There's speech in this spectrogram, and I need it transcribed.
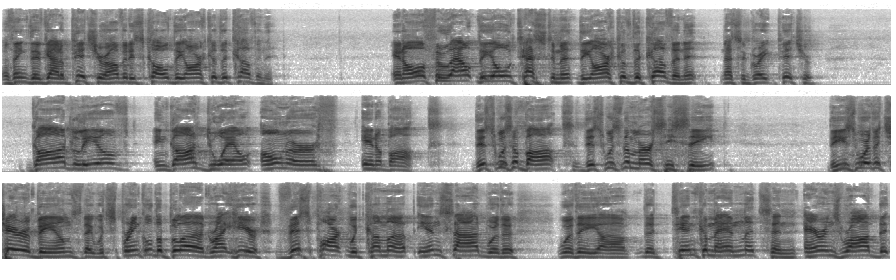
I think they've got a picture of it. It's called the Ark of the Covenant. And all throughout the Old Testament, the Ark of the Covenant, that's a great picture. God lived and God dwelt on earth in a box. This was a box, this was the mercy seat. These were the cherubims. They would sprinkle the blood right here. This part would come up inside where the were the, uh, the Ten Commandments and Aaron's rod that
